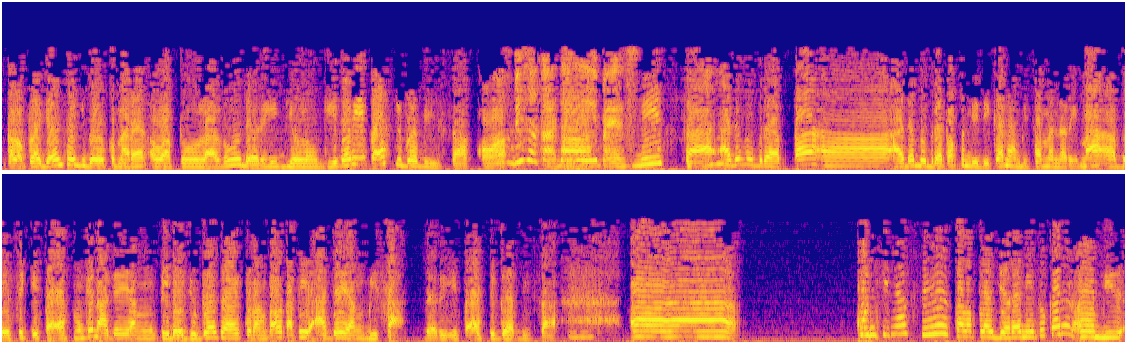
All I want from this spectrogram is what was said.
kalau pelajaran saya juga kemarin eh, waktu lalu dari biologi. Dari IPS juga bisa kok. Oh, bisa kak dari Ah, IPS? Bisa, ada beberapa eh, ada beberapa pendidikan yang bisa menerima eh, basic IPS. Mungkin ada yang tidak juga saya kurang tahu, tapi ada yang bisa. Dari IPS juga bisa. Eh, kuncinya sih kalau pelajaran itu kan eh, bi-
